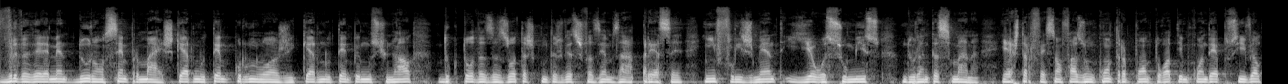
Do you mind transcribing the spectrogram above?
verdadeiramente duram sempre mais, quer no tempo cronológico, quer no tempo emocional, do que todas as outras que muitas vezes fazemos à pressa, infelizmente, e eu assumo isso durante a semana. Esta refeição faz um contraponto ótimo quando é possível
